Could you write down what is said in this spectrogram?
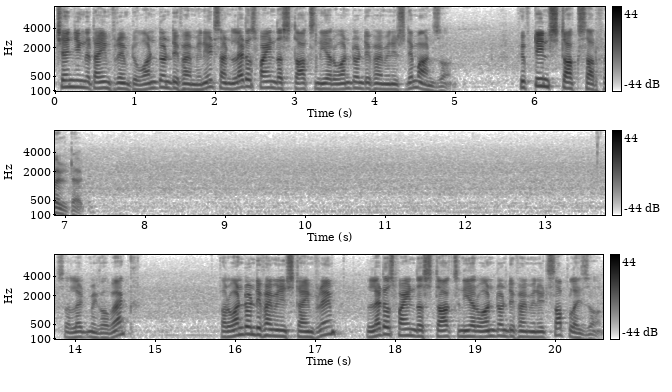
Changing the time frame to 125 minutes and let us find the stocks near 125 minutes demand zone. 15 stocks are filtered. So let me go back. For 125 minutes time frame, let us find the stocks near 125 minutes supply zone.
